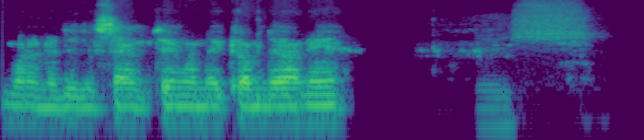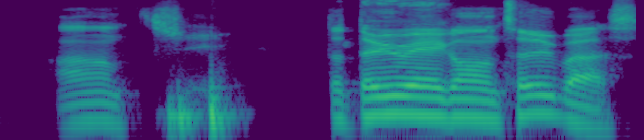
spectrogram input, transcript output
wanting to do the same thing when they come down here. Um, The do rag on too, boss.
